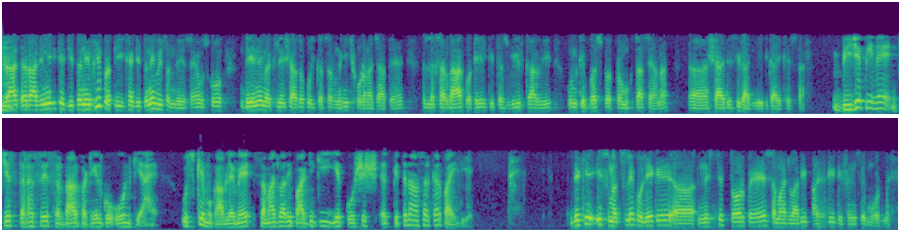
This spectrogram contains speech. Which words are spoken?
हम्म। राजनीति के जितने भी प्रतीक हैं जितने भी संदेश हैं उसको देने में अखिलेश यादव कोई कसर नहीं छोड़ना चाहते हैं। सरदार पटेल की तस्वीर का भी उनके बस पर प्रमुखता से आना शायद इसी राजनीति का एक हिस्सा है। बीजेपी ने जिस तरह से सरदार पटेल को ओन किया है उसके मुकाबले में समाजवादी पार्टी की ये कोशिश कितना असर कर पाएगी देखिए, इस मसले को लेके निश्चित तौर पे समाजवादी पार्टी डिफेंसिव मोड में है।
